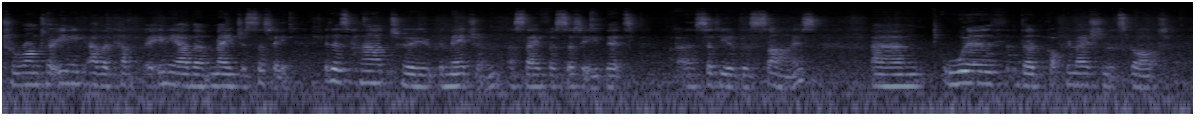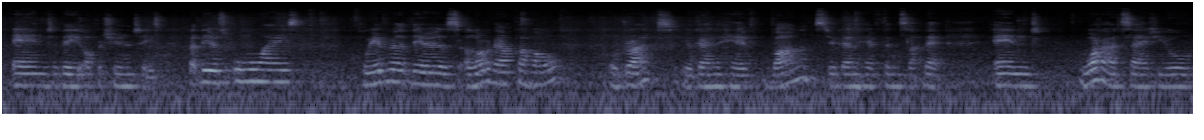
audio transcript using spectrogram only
Toronto, any other any other major city, it is hard to imagine a safer city that's a city of this size um, with the population it's got and the opportunities. But there's always, wherever there is a lot of alcohol, or drugs, you're going to have violence, you're going to have things like that. And what I'd say to your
